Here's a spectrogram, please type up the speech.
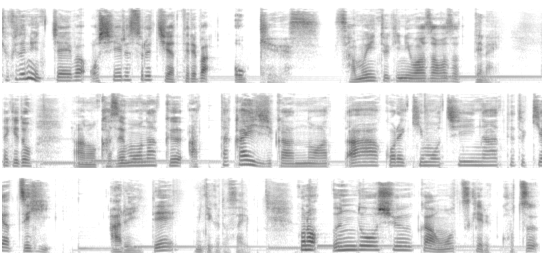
極端に言っちゃえば、教えるストレッチやってれば OK です。寒い時にわざわざ出ない。だけど、あの、風もなく、あったかい時間のあ、ああ、これ気持ちいいなって時は、ぜひ、歩いてみてください。この運動習慣をつけるコツ、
